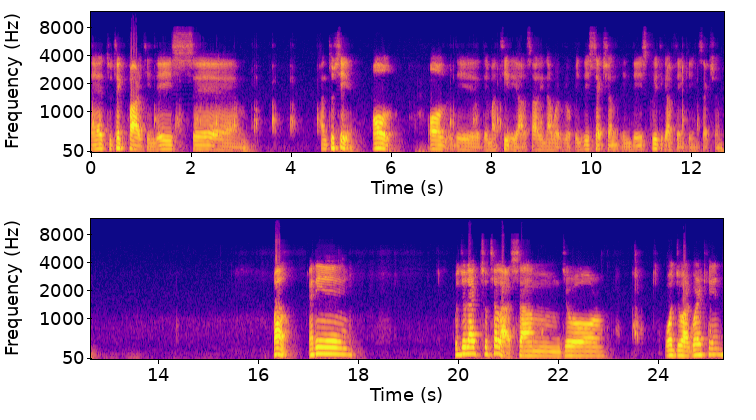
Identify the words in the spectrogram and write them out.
uh, to take part in this um, and to see all all the the materials are in our group in this section in this critical thinking section. Well any would you like to tell us um your what you are working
